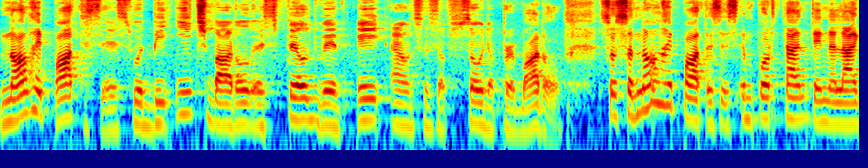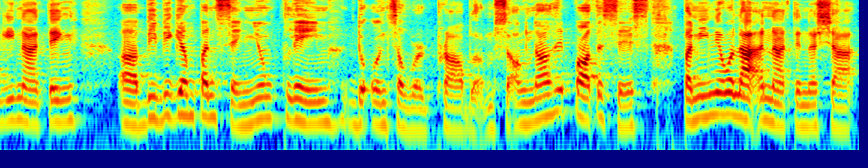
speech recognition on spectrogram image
null hypothesis would be each bottle is filled with 8 ounces of soda per bottle. So sa null hypothesis, importante na lagi nating uh, bibigyan pansin yung claim doon sa word problem. So ang null hypothesis, paniniwalaan natin na siya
